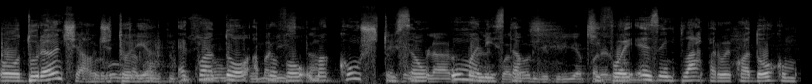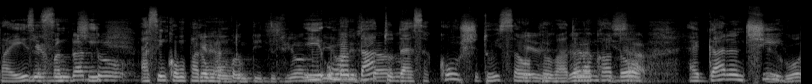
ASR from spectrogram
ou durante a auditoria, Equador aprovou uma constituição humanista que foi exemplar para o Equador como país, assim, que, assim como para o mundo. E o mandato dessa constituição aprovada no Equador é garantir o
